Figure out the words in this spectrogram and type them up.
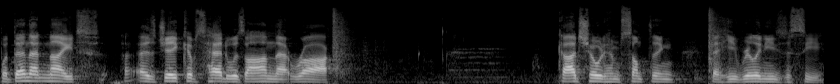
But then that night, as Jacob's head was on that rock, God showed him something that he really needs to see,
